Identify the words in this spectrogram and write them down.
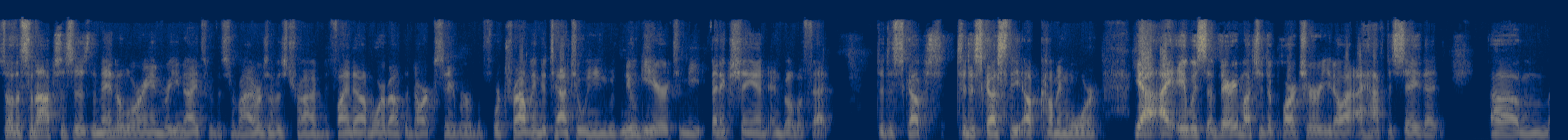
So the synopsis is the Mandalorian reunites with the survivors of his tribe to find out more about the dark saber before traveling to Tatooine with new gear to meet Fennec Shand and Boba Fett to discuss to discuss the upcoming war. Yeah, I, it was very much a departure. You know, I, I have to say that um,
